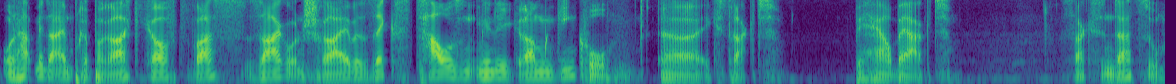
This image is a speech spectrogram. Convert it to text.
und habe mir da ein Präparat gekauft, was sage und schreibe 6000 Milligramm Ginkgo-Extrakt äh, beherbergt. Was sagst du denn dazu?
